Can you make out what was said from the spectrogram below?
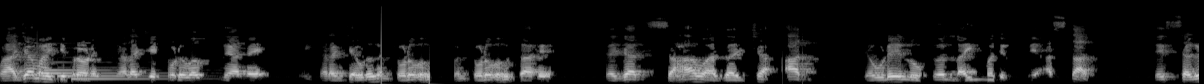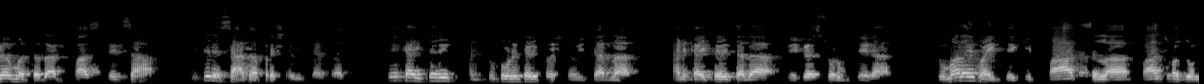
माझ्या माहितीप्रमाणे मला जे थोडं बहुत ज्ञान आहे इतरांच्या एवढं थोडं बहुत पण थोडं बहुत आहे. त्याच्यात सहा वाजायच्या आत जेवढे लोक लाईन मध्ये उभे असतात ते सगळं मतदान पाच ते सहा इथे साधा प्रश्न विचारतात. ते काहीतरी तू कोणीतरी प्रश्न विचारणार आणि काहीतरी त्याला वेगळं स्वरूप देणार. तुम्हालाही माहिती आहे की पाच ला पाच वाजून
